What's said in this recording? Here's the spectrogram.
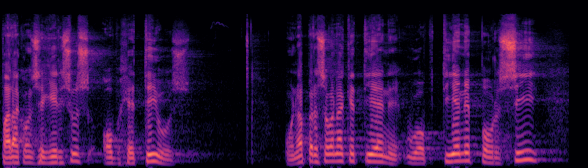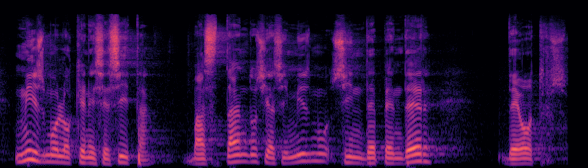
para conseguir sus objetivos. Una persona que tiene u obtiene por sí mismo lo que necesita, bastándose a sí mismo sin depender de otros.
